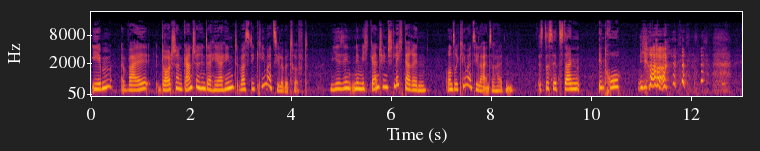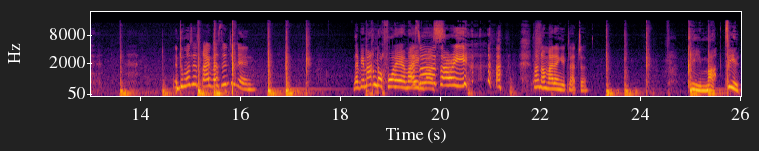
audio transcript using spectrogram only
Eben, weil Deutschland ganz schön hinterherhinkt, was die Klimaziele betrifft. Wir sind nämlich ganz schön schlecht darin, unsere Klimaziele einzuhalten. Ist das jetzt dein Intro? Ja. Du musst jetzt fragen, was sind die denn? Na, wir machen doch vorher mal Ach so, irgendwas. sorry. Mach nochmal dein Geklatsche. Klimaziel.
